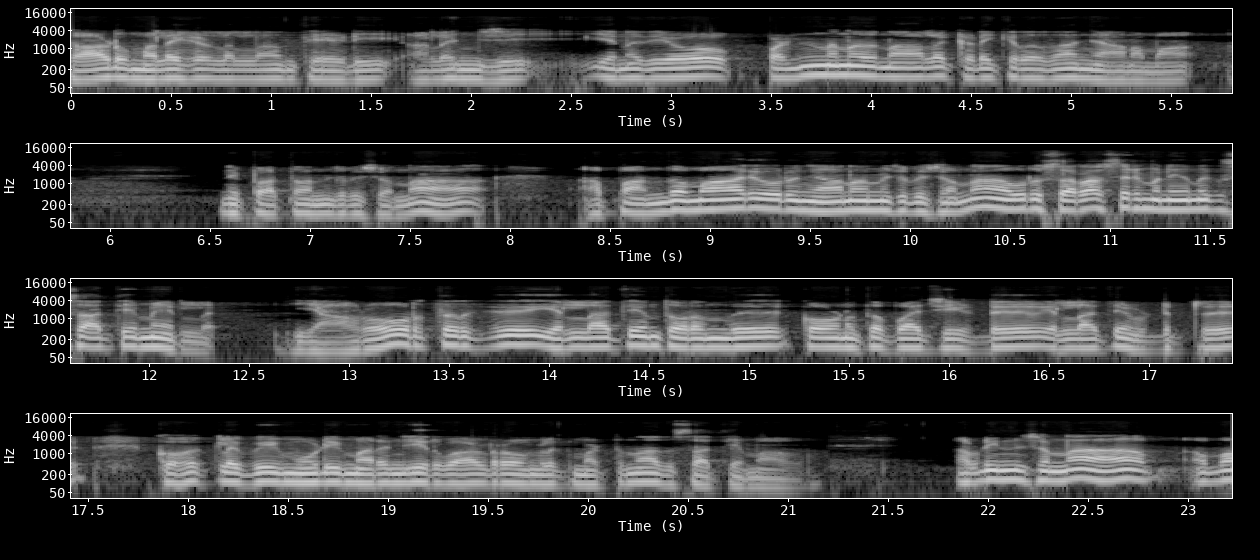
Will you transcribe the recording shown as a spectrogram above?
காடு மலைகள் எல்லாம் தேடி அலைஞ்சு என்னதையோ பண்ணினதுனால கிடைக்கிறது தான் ஞானமாக நீ பார்த்தோன்னு சொல்லி சொன்னால் அப்போ அந்த மாதிரி ஒரு ஞானம்னு சொல்லி சொன்னால் ஒரு சராசரி மனிதனுக்கு சாத்தியமே இல்லை. யாரோ ஒருத்தருக்கு எல்லாத்தையும் திறந்து கோணத்தை பாய்ச்சிக்கிட்டு எல்லாத்தையும் விட்டுட்டு குகைக்கில் போய் மூடி மறைஞ்சி வாழ்கிறவங்களுக்கு மட்டும்தான் அது சாத்தியமாகும். அப்படின்னு சொன்னால் அப்போ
